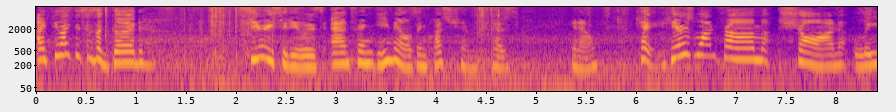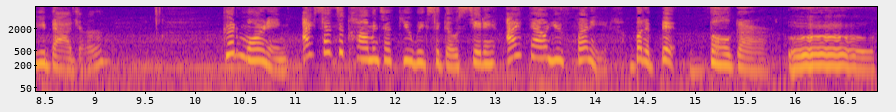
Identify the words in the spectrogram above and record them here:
I feel like this is a good series to do is answering emails and questions because, you know. Okay, here's one from Sean, Lady Badger. Good morning. I sent a comment a few weeks ago stating I found you funny, but a bit vulgar. Ooh.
